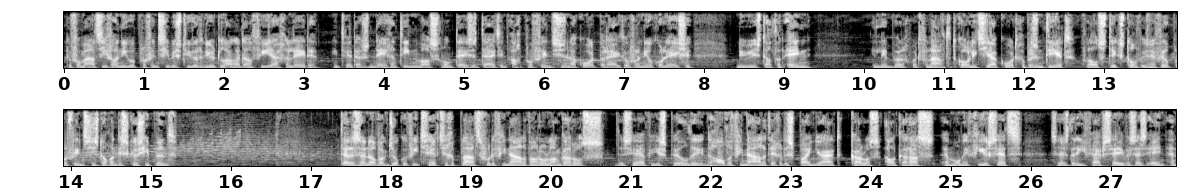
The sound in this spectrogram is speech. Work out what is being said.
De formatie van nieuwe provinciebesturen duurt langer dan vier jaar geleden. In 2019 was rond deze tijd in acht provincies een akkoord bereikt over een nieuw college. Nu is dat er één. In Limburg wordt vanavond het coalitieakkoord gepresenteerd. Vooral stikstof is in veel provincies nog een discussiepunt. Tennisser Novak Djokovic heeft zich geplaatst voor de finale van Roland Garros. De Serviër speelde in de halve finale tegen de Spanjaard Carlos Alcaraz... en won in vier sets, 6-3, 5-7, 6-1 en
